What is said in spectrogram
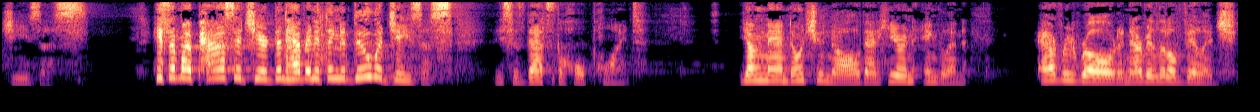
Jesus. He said, My passage here didn't have anything to do with Jesus. He says, That's the whole point. Young man, don't you know that here in England, every road and every little village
